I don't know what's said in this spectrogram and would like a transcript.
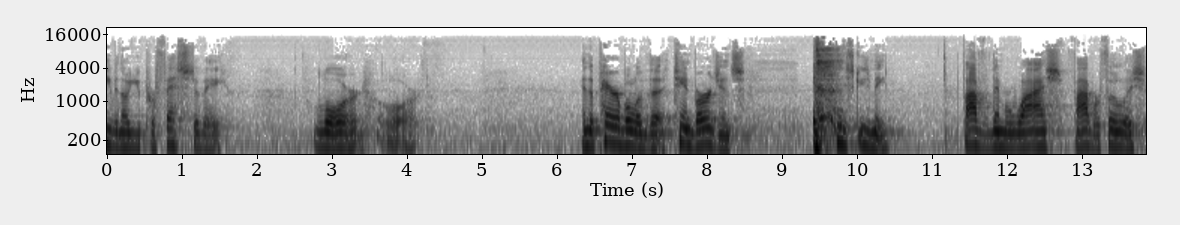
even though you profess to be. Lord, Lord. In the parable of the ten virgins, excuse me, five of them were wise, five were foolish,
